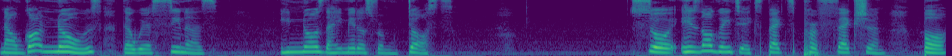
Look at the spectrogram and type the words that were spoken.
Now god knows that we're sinners. He knows that he made us from dust. So he's not going to expect perfection, but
